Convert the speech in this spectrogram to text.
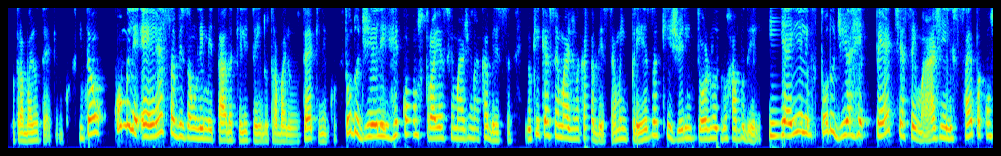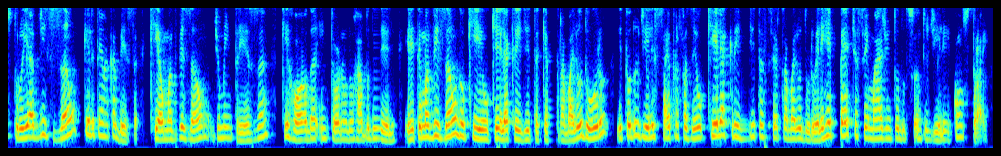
o trabalho técnico. Então, como ele é essa visão limitada que ele tem do trabalho técnico, todo dia ele reconstrói essa imagem na cabeça. E o que é essa imagem na cabeça? É uma empresa que gira em torno do rabo dele. E aí ele todo dia repete essa imagem, ele sai para construir a visão que ele tem na cabeça, que é uma visão de uma empresa que roda em torno do rabo dele. Ele tem uma visão do que o que ele acredita que é trabalho duro e todo dia ele sai para fazer o que ele acredita ser trabalho duro. Ele repete essa imagem todo santo dia, ele constrói.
